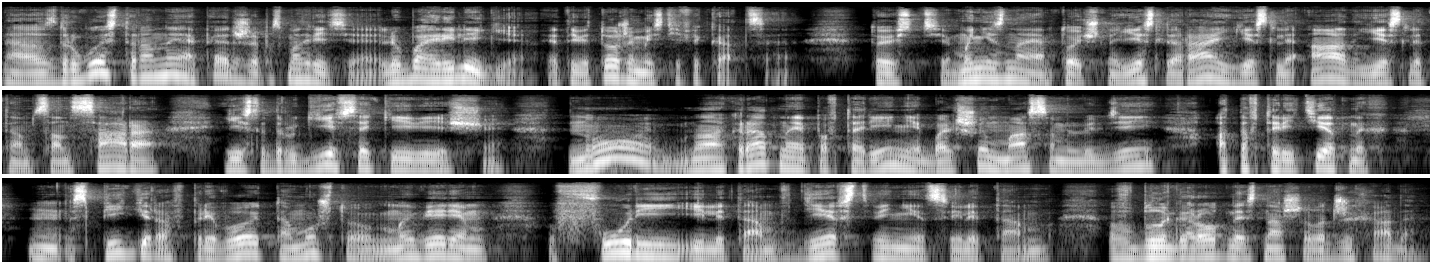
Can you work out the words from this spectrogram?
А с другой стороны, опять же, посмотрите, любая религия, это ведь тоже мистификация. То есть мы не знаем точно, есть ли рай, есть ли ад, есть ли там сансара, есть ли другие всякие вещи. Но многократное повторение большим массам людей от авторитетных спикеров приводит к тому, что мы верим в фурий или там в девственниц или там в благородность нашего джихада.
